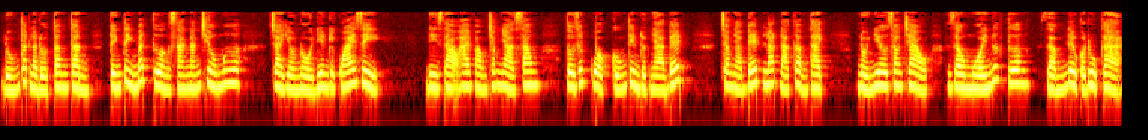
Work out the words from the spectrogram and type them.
Đúng thật là đồ tâm thần, tính tình bất thường sáng nắng chiều mưa, chả hiểu nổi điên cái quái gì. Đi dạo hai vòng trong nhà xong, tôi rốt cuộc cũng tìm được nhà bếp. Trong nhà bếp lót đá cẩm thạch, nồi niêu xong chảo, dầu muối, nước tương, giấm đều có đủ cả.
